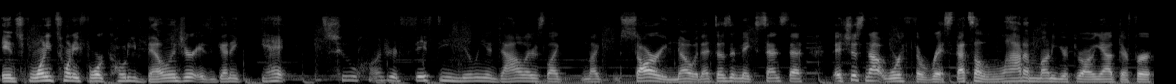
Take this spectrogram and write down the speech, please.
in 2024, Cody Bellinger is going to get 250 million dollars like like sorry no that doesn't make sense. That it's just not worth the risk. That's a lot of money you're throwing out there for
